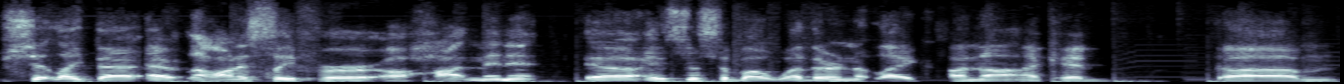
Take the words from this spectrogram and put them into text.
shit like that uh, honestly for a hot minute. Uh, it's just about whether or not, like, or not I could um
